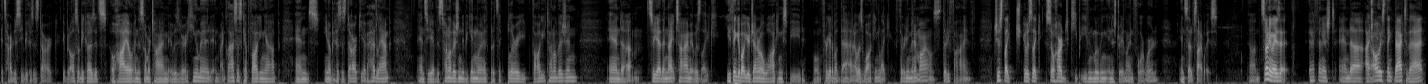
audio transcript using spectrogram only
it's hard to see because it's dark, but also because it's Ohio in the summertime. It was very humid, and my glasses kept fogging up. And you know, because it's dark, you have a headlamp, and so you have this tunnel vision to begin with, but it's like blurry, foggy tunnel vision. And um, so yeah, the nighttime it was like you think about your general walking speed. Well, forget about that. I was walking like 30 minute miles, 35. Just like it was like so hard to keep even moving in a straight line forward instead of sideways. Um, so, anyways, I, I finished, and uh, I always think back to that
